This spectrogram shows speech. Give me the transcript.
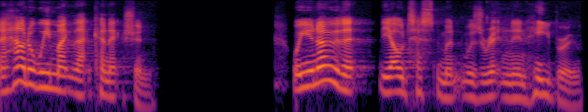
Now, how do we make that connection? Well, you know that the Old Testament was written in Hebrew.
